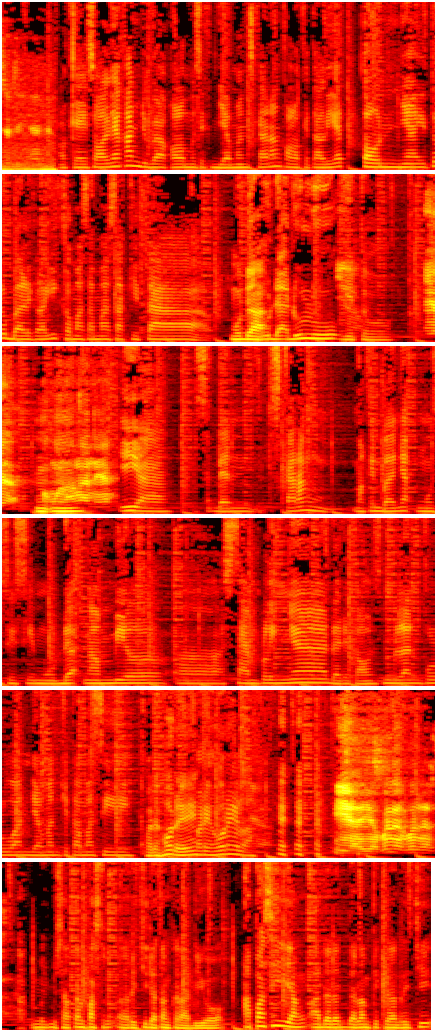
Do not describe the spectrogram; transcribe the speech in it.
jadinya. Oke, soalnya kan juga kalau musik zaman sekarang kalau kita lihat tone-nya itu balik lagi ke masa-masa kita Muda. muda dulu gitu. Iya, pengulangan ya. Iya, dan sekarang makin banyak musisi muda ngambil eh, samplingnya dari tahun 90-an zaman kita masih Hore-hore. hore-hore lah. Iya, iya benar-benar. Misalkan pas uh, Richie datang ke radio, apa sih yang ada da- dalam pikiran Richie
